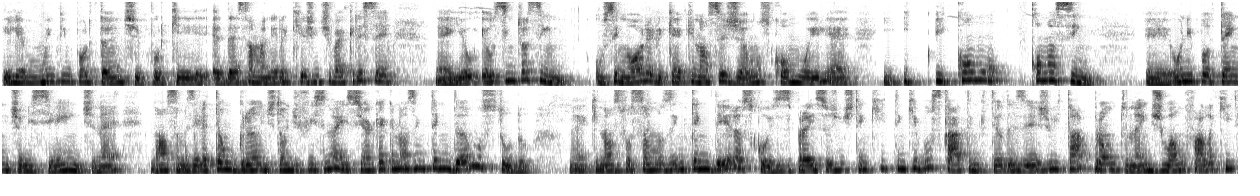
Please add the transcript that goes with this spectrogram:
ele é muito importante porque é dessa maneira que a gente vai crescer, né? E eu, eu sinto assim, o Senhor, ele quer que nós sejamos como ele é. E, e, e como, como assim? É, onipotente, onisciente, né? Nossa, mas ele é tão grande, tão difícil. Não é isso. O Senhor quer que nós entendamos tudo, né? Que nós possamos entender as coisas. E para isso a gente tem que, tem que buscar, tem que ter o desejo e estar tá pronto, né? Em João fala que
